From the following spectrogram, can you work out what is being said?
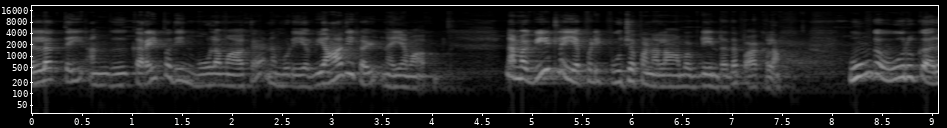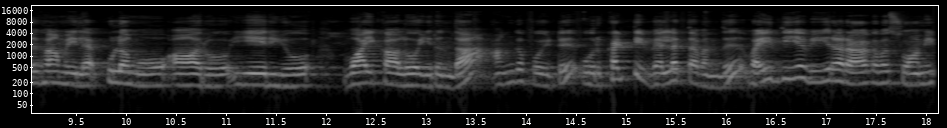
வெள்ளத்தை அங்கு கரைப்பதின் மூலமாக நம்முடைய வியாதிகள் நயமாகும். நம்ம வீட்டில் எப்படி பூஜை பண்ணலாம் அப்படின்றத பார்க்கலாம். உங்கள் ஊருக்கு அருகாமையில் குளமோ ஆறோ ஏரியோ வாய்க்காலோ இருந்தால் அங்கே போயிட்டு ஒரு கட்டி வெள்ளத்தை வந்து வைத்திய வீரராகவ சுவாமி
